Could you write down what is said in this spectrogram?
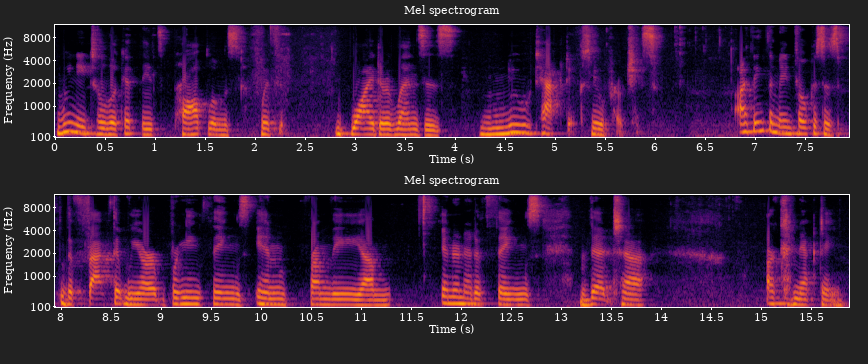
we need to look at these problems with wider lenses, new tactics, new approaches. I think the main focus is the fact that we are bringing things in from the um, Internet of Things that uh, are connecting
